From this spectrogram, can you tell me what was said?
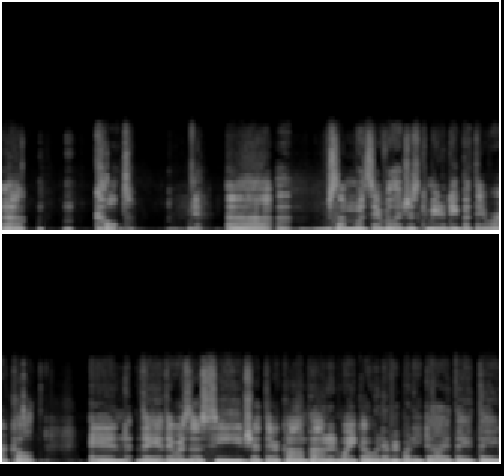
uh, cult Yeah. uh, some would say religious community, but they were a cult. And they there was a siege at their compound in Waco, and everybody died. They they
